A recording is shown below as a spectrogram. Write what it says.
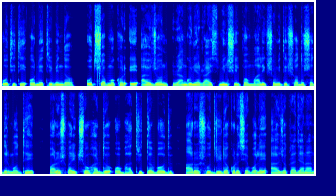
অতিথি ও নেতৃবৃন্দ। উৎসব মুখর এই আয়োজন রাঙ্গুনিয়া রাইস মিল শিল্প মালিক সমিতির সদস্যদের মধ্যে পারস্পরিক সৌহার্দ্য ও ভ্রাতৃত্ববোধ আরও সুদৃঢ় করেছে বলে আয়োজকরা জানান।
